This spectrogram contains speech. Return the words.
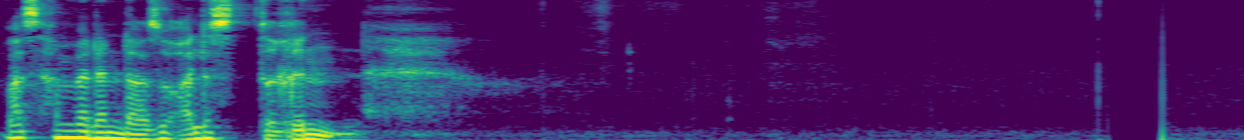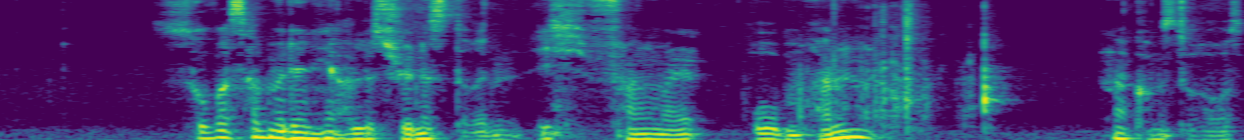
Was haben wir denn da so alles drin? So, was haben wir denn hier alles Schönes drin? Ich fange mal oben an. Na, kommst du raus.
